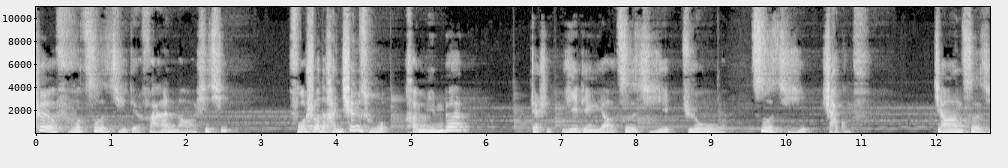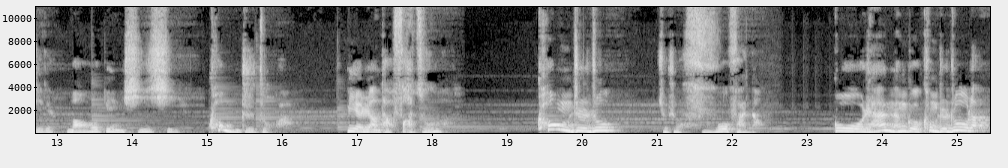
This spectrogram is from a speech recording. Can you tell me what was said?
克服自己的烦恼习气。佛说的很清楚、很明白，这是一定要自己觉悟、自己下功夫，将自己的毛病习气控制住啊，别让它发作。控制住就是福烦恼，果然能够控制住了，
